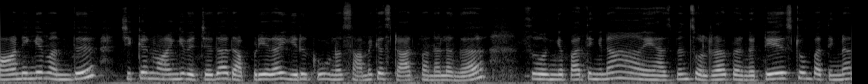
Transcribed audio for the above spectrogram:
மார்னிங்கே வந்து சிக்கன் வாங்கி வச்சது அது அப்படியே தான் இருக்கும் இன்னும் சமைக்க ஸ்டார்ட் பண்ணலைங்க. ஸோ இங்கே பார்த்தீங்கன்னா என் ஹஸ்பண்ட் சொல்கிறா பாருங்கள் டேஸ்ட்டும் பார்த்திங்கன்னா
